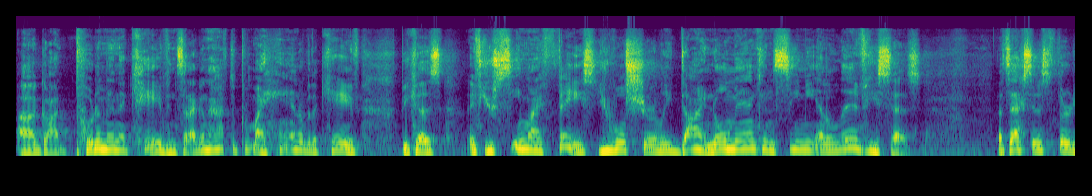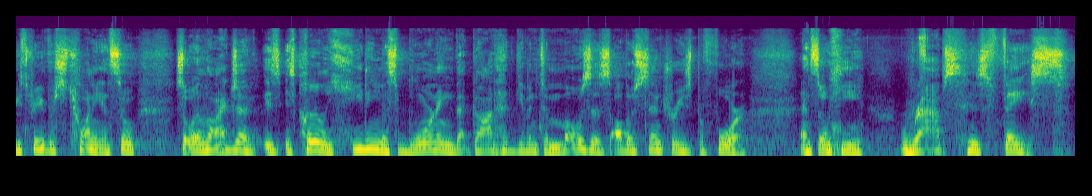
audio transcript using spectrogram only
uh, God put him in a cave and said, I'm going to have to put my hand over the cave because if you see my face, you will surely die. No man can see me and live, he says. That's Exodus 33, verse 20. And so, so Elijah is, is clearly heeding this warning that God had given to Moses all those centuries before. And so he wraps his face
